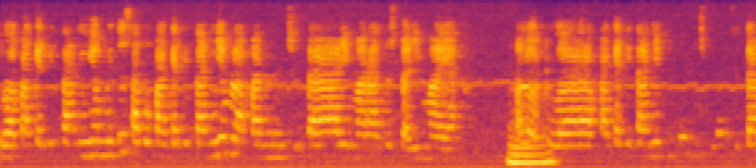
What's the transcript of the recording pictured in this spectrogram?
dua paket titanium itu satu paket titanium 8 juta 525 ya. Kalau Hmm. dua paket titanium itu 17 juta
